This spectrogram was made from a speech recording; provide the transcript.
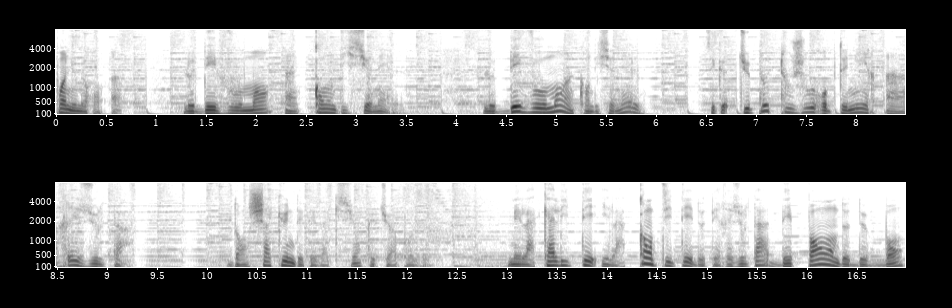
Point numéro 1. Le dévouement inconditionnel. Le dévouement inconditionnel, c'est que tu peux toujours obtenir un résultat dans chacune de tes actions que tu as posées. Mais la qualité et la quantité de tes résultats dépendent de bons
